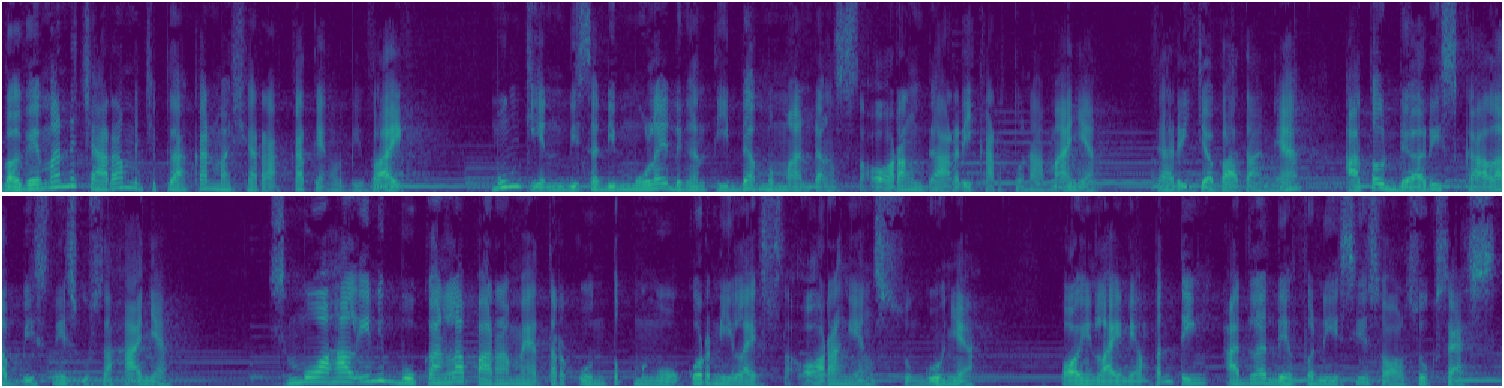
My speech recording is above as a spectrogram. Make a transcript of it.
Bagaimana cara menciptakan masyarakat yang lebih baik? Mungkin bisa dimulai dengan tidak memandang seseorang dari kartu namanya, dari jabatannya, atau dari skala bisnis usahanya. Semua hal ini bukanlah parameter untuk mengukur nilai seseorang yang sesungguhnya. Poin lain yang penting adalah definisi soal sukses.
